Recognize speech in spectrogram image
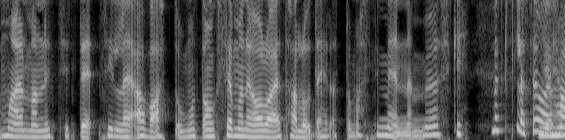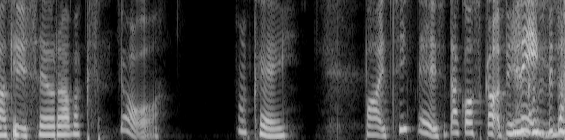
maailma on nyt sitten silleen avattu, mutta onko semmoinen olo, että haluat ehdottomasti mennä myöskin No kyllä se on ihan siis, seuraavaksi? joo. Okei. Okay. Paitsi ei sitä koskaan tiedä, niin. mitä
